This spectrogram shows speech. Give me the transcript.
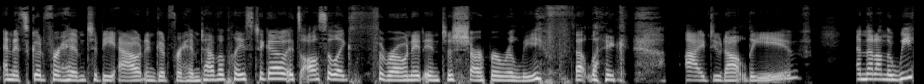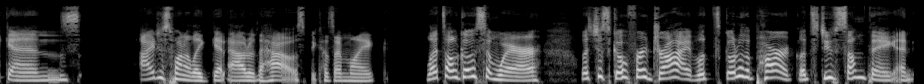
and it's good for him to be out and good for him to have a place to go. It's also like thrown it into sharper relief that like I do not leave. And then on the weekends, I just want to like get out of the house because I'm like, let's all go somewhere. Let's just go for a drive. Let's go to the park. Let's do something. And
